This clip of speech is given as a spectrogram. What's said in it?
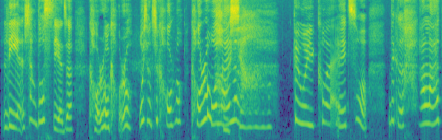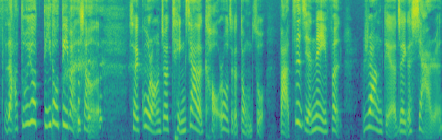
脸上都写着烤肉，烤肉，我想吃烤肉，烤肉，我来了。香，给我一块。没错，那个哈喇子啊都要滴到地板上了，所以顾荣就停下了烤肉这个动作，把自己的那一份让给了这个下人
